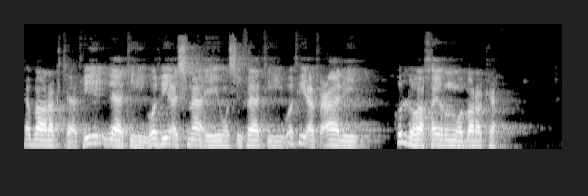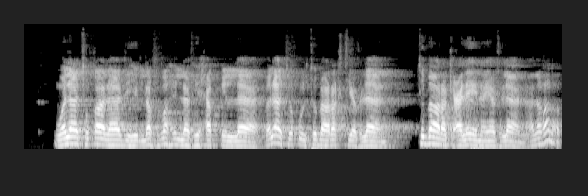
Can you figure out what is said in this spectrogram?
تباركت في ذاته وفي أسمائه وصفاته وفي أفعاله كلها خير وبركة. ولا تقال هذه اللفظة إلا في حق الله. فلا تقول تباركت يا فلان تبارك علينا يا فلان. هذا غلط.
